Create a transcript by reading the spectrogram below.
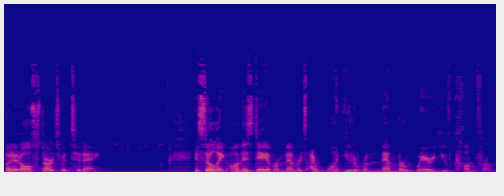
But it all starts with today. And so, like on this day of remembrance, I want you to remember where you've come from.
